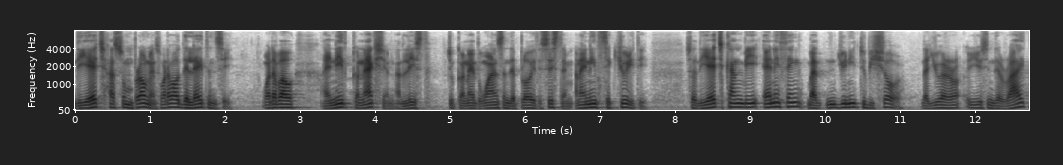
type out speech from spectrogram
The edge has some problems. What about the latency? What about I need connection, at least to connect once and deploy the system. And I need security. So the edge can be anything, but you need to be sure that you are using the right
